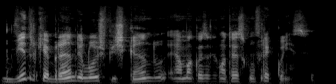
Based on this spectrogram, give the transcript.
vidro quebrando e luz piscando é uma coisa que acontece com frequência.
